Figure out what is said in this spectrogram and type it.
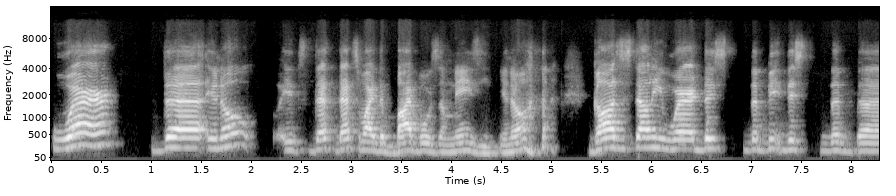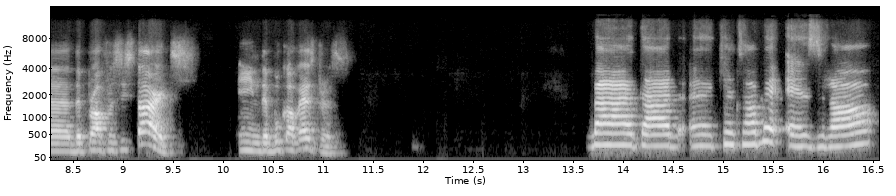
where the, you know, it's that that's why the Bible is amazing, you know. God is telling where this the this the uh, the prophecy starts in the book of Esdras. و در کتاب ازرا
